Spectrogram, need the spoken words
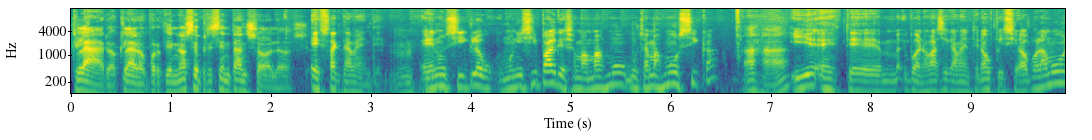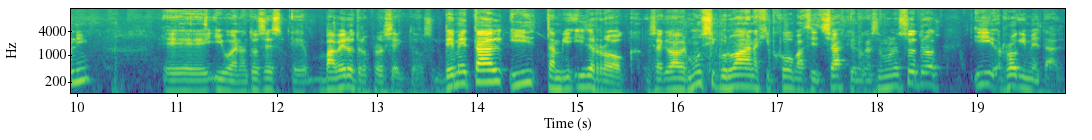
Claro, claro, porque no se presentan solos. Exactamente. En un ciclo municipal que se llama más Mu- Mucha Más Música. Ajá. Y este, bueno, básicamente no auspiciado por la MUNI. Eh, y bueno, entonces eh, va a haber otros proyectos de metal y también y de rock. O sea que va a haber música urbana, hip hop, acid jazz, que es lo que hacemos nosotros, y rock y metal.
